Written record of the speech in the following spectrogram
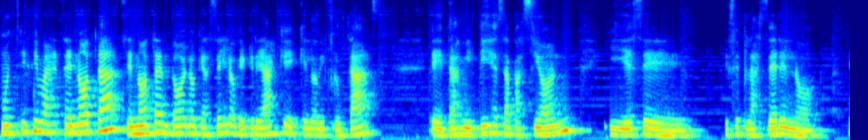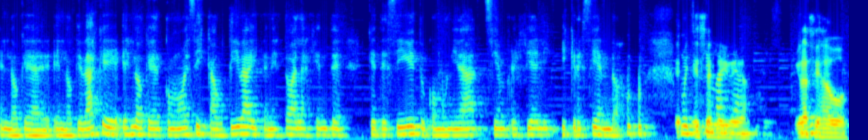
Muchísimas, se nota, se nota en todo lo que haces, lo que creás, que, lo disfrutás, eh, transmitís esa pasión y ese, ese placer en lo, en, lo que, en lo que das, que es lo que, como decís, cautiva y tenés toda la gente que te sigue y tu comunidad siempre fiel y, creciendo. E-, esa es la idea. Gracias a vos.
